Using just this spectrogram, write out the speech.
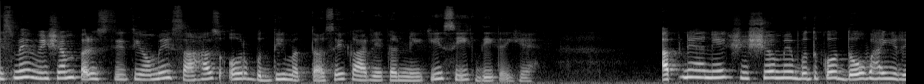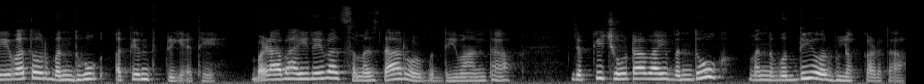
इसमें विषम परिस्थितियों में साहस और बुद्धिमत्ता से कार्य करने की सीख दी गई है। अपने अनेक शिष्यों में बुद्ध को दो भाई रेवत और बंदूक अत्यंत प्रिय थे। बड़ा भाई रेवत समझदार और बुद्धिमान था, जबकि छोटा भाई बंदूक, मंदबुद्धि और भुलक्कड़ था।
